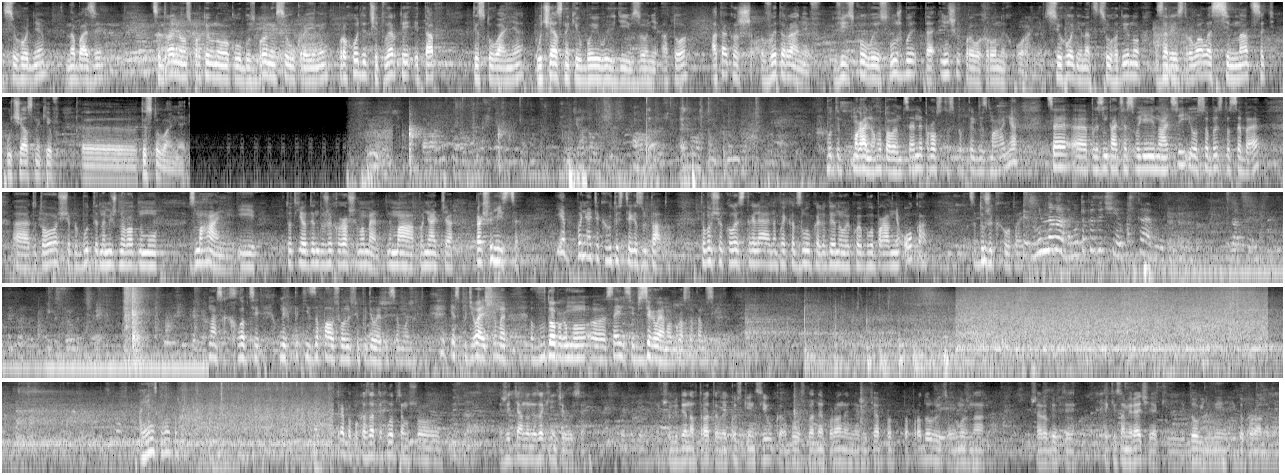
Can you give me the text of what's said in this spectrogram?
Сьогодні на базі Центрального спортивного клубу Збройних сил України проходить четвертий етап тестування учасників бойових дій в зоні АТО, а також ветеранів військової служби та інших правоохоронних органів. Сьогодні на цю годину зареєструвалося 17 учасників е, тестування. Бути морально готовим це не просто спортивні змагання, це е, презентація своєї нації і особисто себе е, до того, щоб бути на міжнародному змаганні. І тут є один дуже хороший момент: нема поняття перше місце, є поняття крутості результату. Тому що коли стріляє, наприклад, з лука людина, у якої було поранення ока, це дуже круто. Не надо, ну так а зачем? Пускай внутрь. Нас хлопці, у них такий запал, що вони ще поділитися можуть. Я сподіваюся, що ми в доброму е, сенсі взірвемо просто там всіх. А я не сказав, що Треба показати хлопцям, що життя ну, не закінчилося. Якщо людина втратила якусь кінцівку або складне поранення, життя продовжується і можна ще робити такі самі речі, як і до війни, і до поранення.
